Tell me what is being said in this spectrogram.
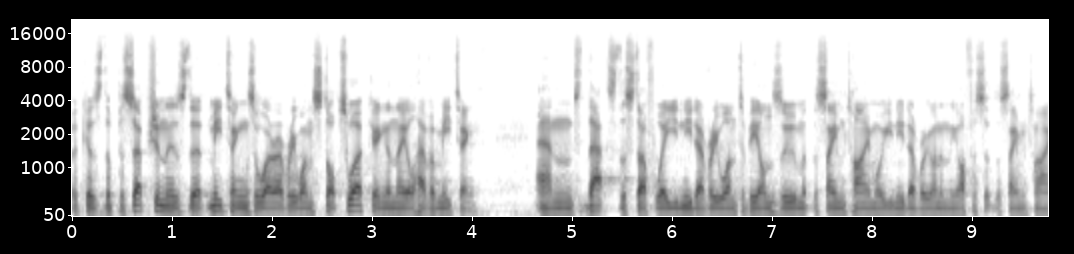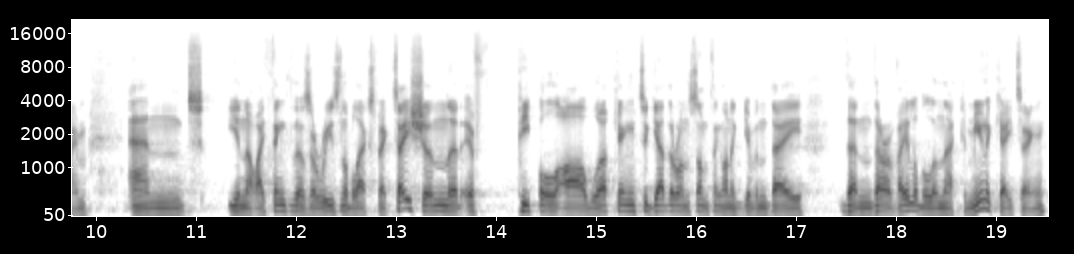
because the perception is that meetings are where everyone stops working and they all have a meeting. And that's the stuff where you need everyone to be on Zoom at the same time, or you need everyone in the office at the same time. And, you know, I think there's a reasonable expectation that if people are working together on something on a given day, then they're available and they're communicating.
